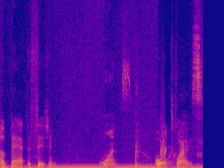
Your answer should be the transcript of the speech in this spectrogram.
a bad decision once or, twice,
